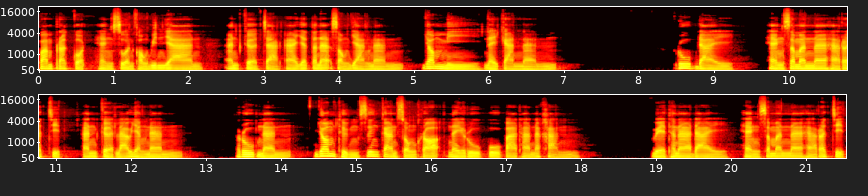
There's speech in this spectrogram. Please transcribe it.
ความปรากฏแห่งส่วนของวิญญาณ อันเกิดจากอายตนะสองอย่างนั้น ย่อมมีในการนั้น รูปใด แห่งสมันนาหารจิต อันเกิดแล้วอย่างนั้น รูปนั้นย่อมถึงซึ่งการสงเคราะห์ในรูปูปาทานขันธ์ เวทนาใดแห่งสมันนาหารจิต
